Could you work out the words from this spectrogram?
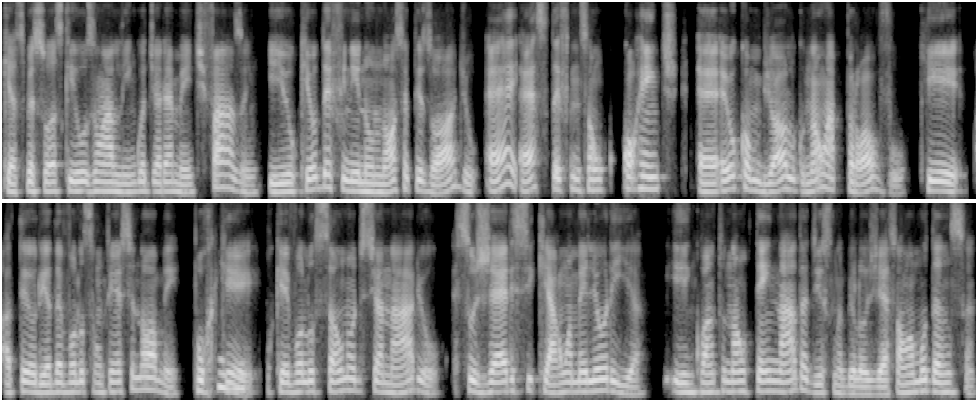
que as pessoas que usam a língua diariamente fazem. E o que eu defini no nosso episódio é essa definição corrente é, eu, como biólogo, não aprovo que a teoria da evolução tenha esse nome. Por quê? Uhum. Porque evolução no dicionário sugere-se que há uma melhoria enquanto não tem nada disso na biologia, é só uma mudança.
